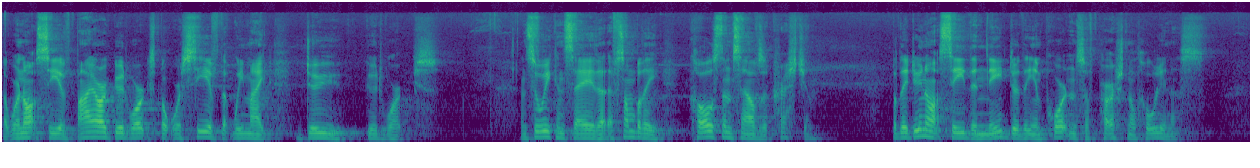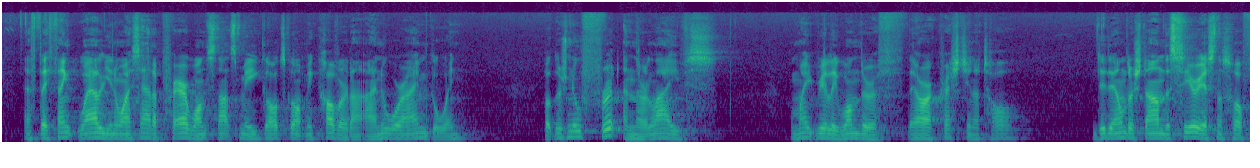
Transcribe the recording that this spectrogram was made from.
That we're not saved by our good works, but we're saved that we might do good works. And so we can say that if somebody calls themselves a Christian, but they do not see the need or the importance of personal holiness, if they think, well, you know, I said a prayer once, that's me, God's got me covered, I know where I'm going, but there's no fruit in their lives, we might really wonder if they are a Christian at all. Do they understand the seriousness of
